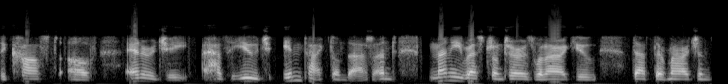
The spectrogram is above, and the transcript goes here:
the cost of energy has a huge impact on that. And many restaurateurs will argue that their margins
